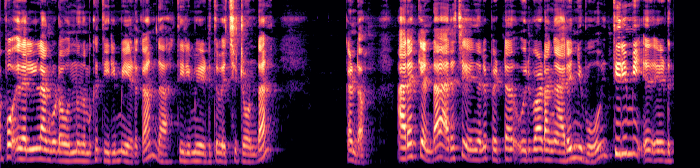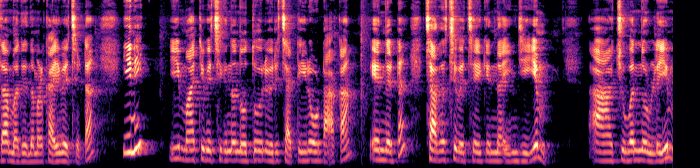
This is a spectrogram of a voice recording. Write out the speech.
അപ്പോൾ ഇതെല്ലാം കൂടെ ഒന്ന് നമുക്ക് തിരുമി എടുക്കാം. ദാ തിരുമി എടുത്ത് വെച്ചിട്ടുണ്ട്. കണ്ടോ? അരയ്ക്കണ്ട. അരച്ച് കഴിഞ്ഞാൽ പെട്ട ഒരുപാട് അങ്ങ് അരഞ്ഞു പോവും. തിരുമ്മി എടുത്താൽ മതി നമ്മൾ കൈവച്ചിട്ട് ഇനി ഈ മാറ്റി വെച്ചിരിക്കുന്ന നൊത്തോലി ഒരു ചട്ടിയിലോട്ടാക്കാം. എന്നിട്ട് ചതച്ച് വെച്ചേക്കുന്ന ഇഞ്ചിയും ചുവന്നുള്ളിയും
